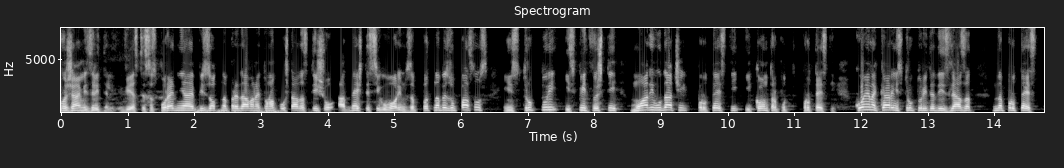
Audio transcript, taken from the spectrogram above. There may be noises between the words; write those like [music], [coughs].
Уважаеми зрители, вие сте с поредния епизод на предаването на площада Стишо, а днес ще си говорим за пътна безопасност, инструктори, изпитващи, млади водачи, протести и контрапротести. Кое накара инструкторите да излязат на протест?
